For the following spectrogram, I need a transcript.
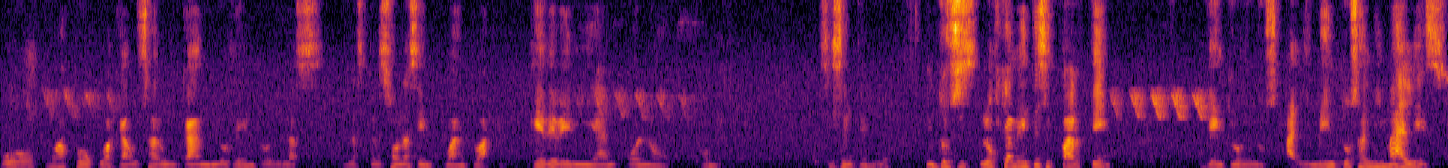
poco a poco a causar un cambio dentro de las las personas en cuanto a qué deberían o no comer. ¿Sí se entiende? Entonces, lógicamente se parte dentro de los alimentos animales,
